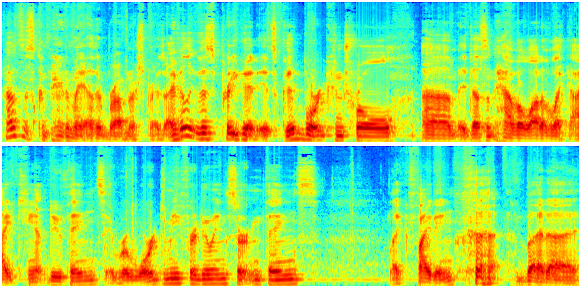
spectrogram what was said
How does this compare to my other Brobnar spreads? I feel like this is pretty good. It's good board control. Um, it doesn't have a lot of like I can't do things. It rewards me for doing certain things, like fighting, but uh,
